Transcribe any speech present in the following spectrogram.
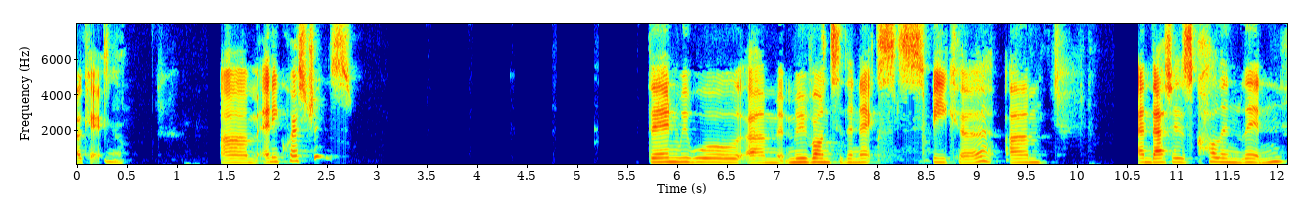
Okay. Yeah. Um, any questions? Then we will um, move on to the next speaker, um, and that is Colin Lin.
